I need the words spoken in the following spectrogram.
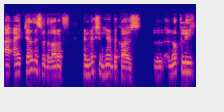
I, I, tell this with a lot of conviction here because l- locally,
